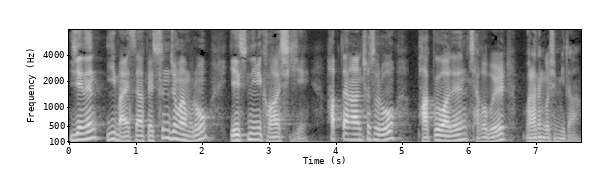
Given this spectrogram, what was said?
이제는 이 말씀 앞에 순종함으로 예수님이 거하시기에 합당한 처소로 바꾸어가는 작업을 말하는 것입니다.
